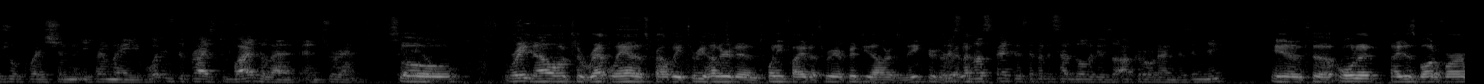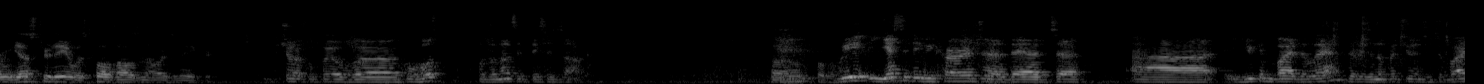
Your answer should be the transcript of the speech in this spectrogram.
usual question, if I may, what is the price to buy the land and to rent? So, right now, to rent land, it's probably three hundred and twenty-five to three hundred fifty dollars an acre to rent it. 325-350 доларів за акр оренди землі. And to own it, I just bought a farm yesterday, it was twelve thousand dollars an acre. Вчора купив е, колгосп по 12 тисяч за акр. Um, We, yesterday we heard uh, that uh, uh, you can buy the land, there is an opportunity to buy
